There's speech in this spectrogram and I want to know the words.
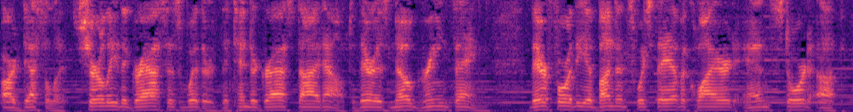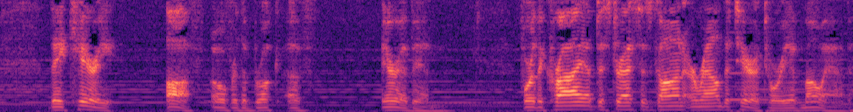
are desolate. Surely the grass is withered, the tender grass died out. There is no green thing. Therefore the abundance which they have acquired and stored up, they carry off over the brook of Arabim. For the cry of distress has gone around the territory of Moab.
